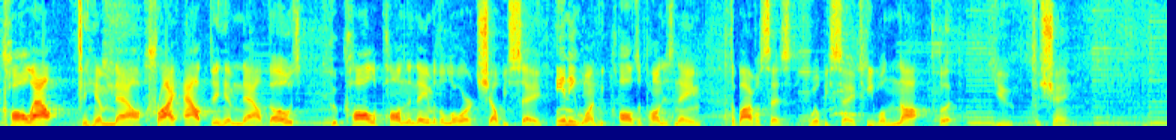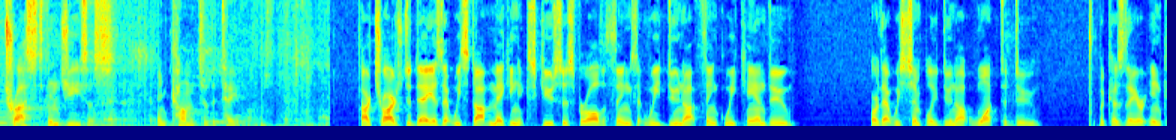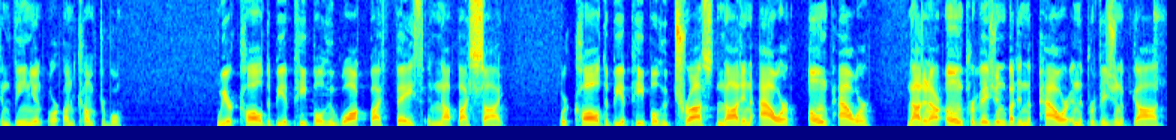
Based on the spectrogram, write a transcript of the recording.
Call out to Him now. Cry out to Him now. Those who call upon the name of the Lord shall be saved. Anyone who calls upon His name, the Bible says, will be saved. He will not put you to shame. Trust in Jesus and come to the table. Our charge today is that we stop making excuses for all the things that we do not think we can do or that we simply do not want to do because they are inconvenient or uncomfortable. We are called to be a people who walk by faith and not by sight. We're called to be a people who trust not in our own power, not in our own provision, but in the power and the provision of God.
